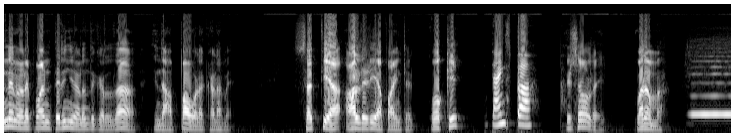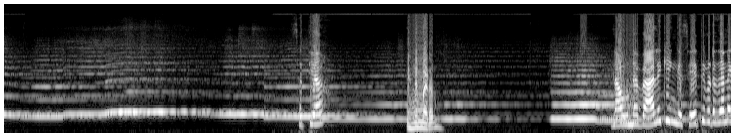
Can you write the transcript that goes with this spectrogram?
என்ன நினைப்பான்னு தெரிஞ்சு நடந்துக்கிறது தான் இந்த அப்பாவோட கடமை. சத்யா ஆல்ரெடி அப்பாயிண்டட் ஓகே தேங்க்ஸ்ப்பா இட்ஸ் ஆல் ரைட் வரேம்மா சத்யா? என்ன மேடம்? நான் உன்னை வேலைக்கு இங்க சேர்த்து விட தானே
